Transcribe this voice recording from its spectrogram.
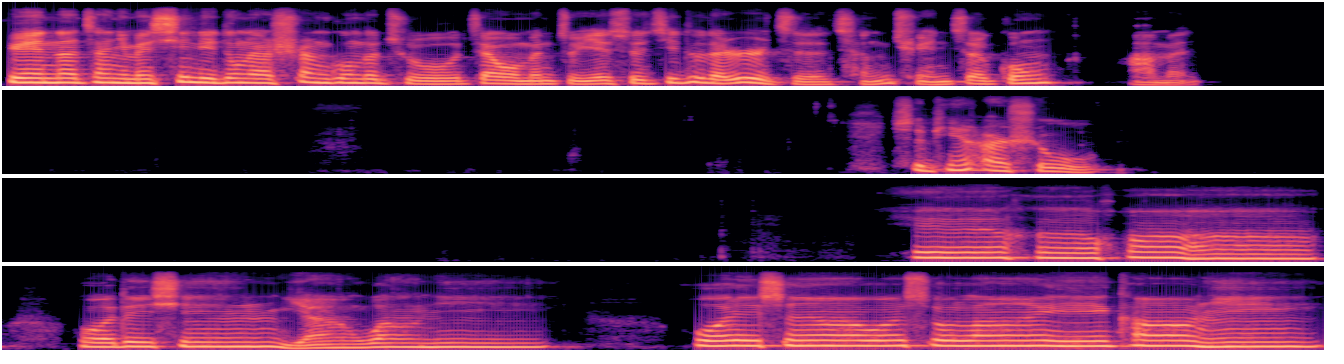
愿那在你们心里动了善功的主，在我们主耶稣基督的日子成全这功。阿门。诗篇二十五。耶和华，我的心仰望你，我的神啊，我素来依靠你。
